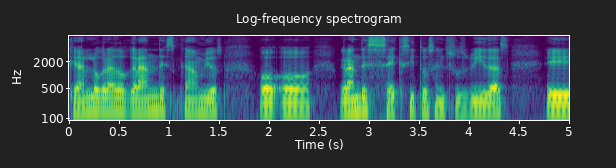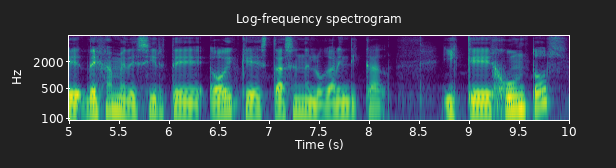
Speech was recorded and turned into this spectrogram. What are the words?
que han logrado grandes cambios o, grandes éxitos en sus vidas, eh, déjame decirte hoy que estás en el lugar indicado y que juntos,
